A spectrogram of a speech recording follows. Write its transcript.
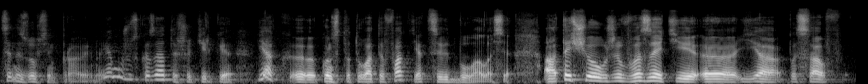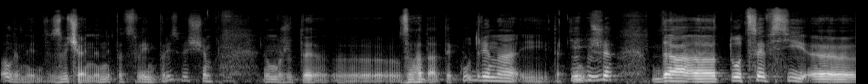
це не зовсім правильно. Я можу сказати, що тільки як е, констатувати факт, як це відбувалося. А те, що вже в газеті е, я писав, але не звичайно не під своїм прізвищем. Ви можете е, згадати Кудріна і таке інше. Да, е, то це всі е,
